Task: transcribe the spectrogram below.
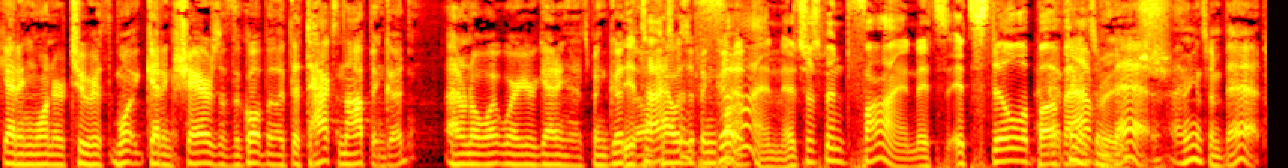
getting one or two or th- getting shares of the goal. But like the attack's not been good. I don't know what where you're getting. it. It's been good. The though. How has it been good? It's just been fine. It's it's still I above been average. bad. I think it's been bad.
